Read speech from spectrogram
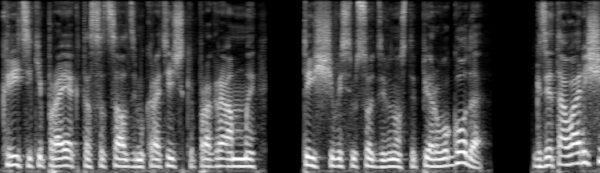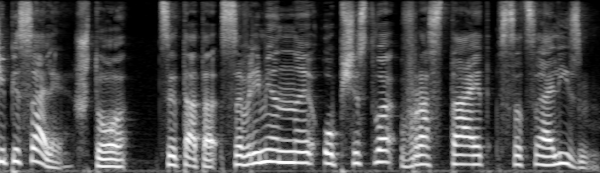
«Критики проекта социал-демократической программы 1891 года», где товарищи писали, что, цитата, «современное общество врастает в социализм».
